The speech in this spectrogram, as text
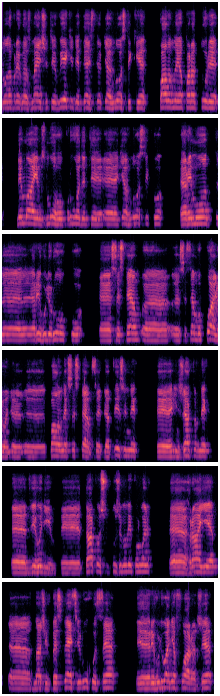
ну, наприклад, зменшити викиди десь для діагностики паливної апаратури, ми маємо змогу проводити е, діагностику, е, ремонт, е, регулювання е, систем, е, е, систем опалювання е, паливних систем. Це для дизельних е, інжекторних е, двигунів. Е, Також дуже велику роль е, грає е, значить, в безпеці руху. Це е, регулювання фар. Адже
